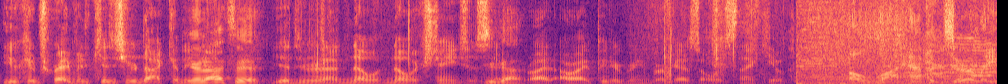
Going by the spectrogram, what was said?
You can frame it because you're not going to. Yeah, that's it. Yeah, you're not, no no exchanges. You there. got it. Right. All right, Peter Greenberg, as always. Thank you. A lot happens early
